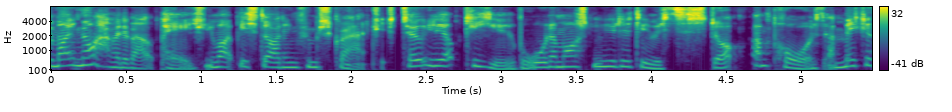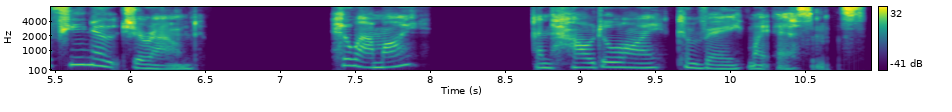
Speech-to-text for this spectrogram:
You might not have an about page. You might be starting from scratch. It's totally up to you. But what I'm asking you to do is to stop and pause and make a few notes around who am I and how do I convey my essence?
